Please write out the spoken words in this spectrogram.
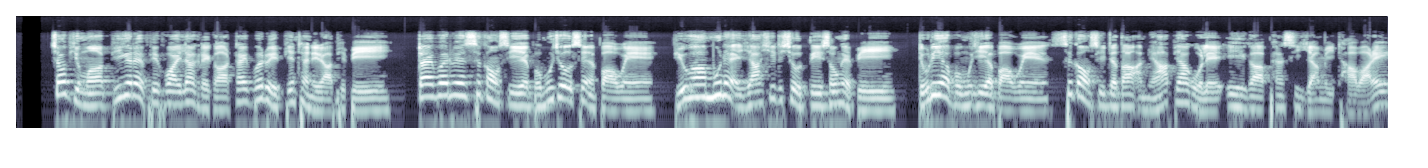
။ကြောက်ဖြူမှာပြီးခဲ့တဲ့ဖေဖော်ဝါရီလကတည်းကတိုက်ပွဲတွေပြင်းထန်နေတာဖြစ်ပြီးတိုက်ပွဲတွင်စစ်ကောင်စီရဲ့ဗိုလ်မှူးချုပ်အဆင့်အပါအဝင်ဗျူဟာမှုနဲ့အရာရှိတချို့တေဆုံးခဲ့ပြီးဒုတိယဗိုလ်မှူးကြီးအပါအဝင်စစ်ကောင်စီတပ်သားအများအပြားကိုလည်းအေအေကဖမ်းဆီးရမိထားပါတယ်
